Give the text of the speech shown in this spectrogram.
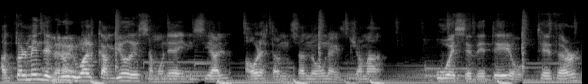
Actualmente el club igual cambió de esa moneda inicial, ahora están usando una que se llama USDT o Tether,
